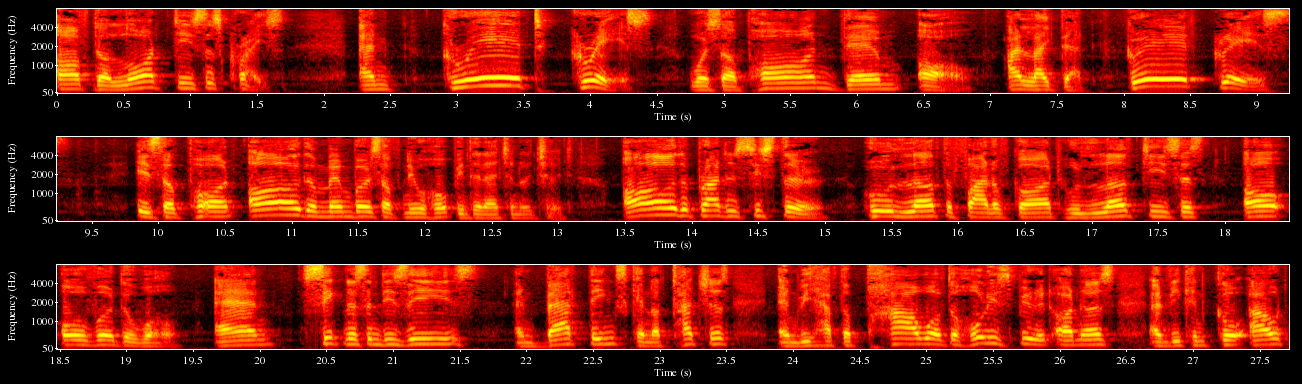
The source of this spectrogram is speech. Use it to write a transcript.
of the Lord Jesus Christ. And great grace was upon them all. I like that. Great grace is upon all the members of New Hope International Church. All the brothers and sisters who love the Father of God, who love Jesus, all over the world. And sickness and disease and bad things cannot touch us. And we have the power of the Holy Spirit on us. And we can go out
